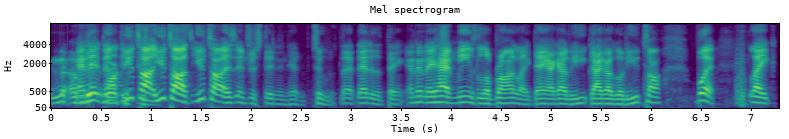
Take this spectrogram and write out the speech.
No, And then, market Utah, team. Utah, Utah is interested in him too. That, that is the thing. And then they had memes. LeBron, like, dang, I got, to, I got to go to Utah. But like,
